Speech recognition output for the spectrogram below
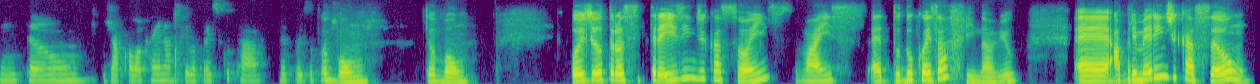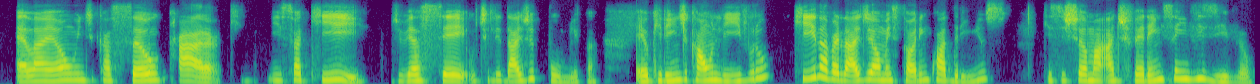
Então, já coloca aí na fila para escutar depois do podcast. Muito bom, muito bom. Hoje eu trouxe três indicações, mas é tudo coisa fina, viu? É, a uhum. primeira indicação, ela é uma indicação, cara, isso aqui devia ser utilidade pública. Eu queria indicar um livro que na verdade é uma história em quadrinhos que se chama A Diferença Invisível.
